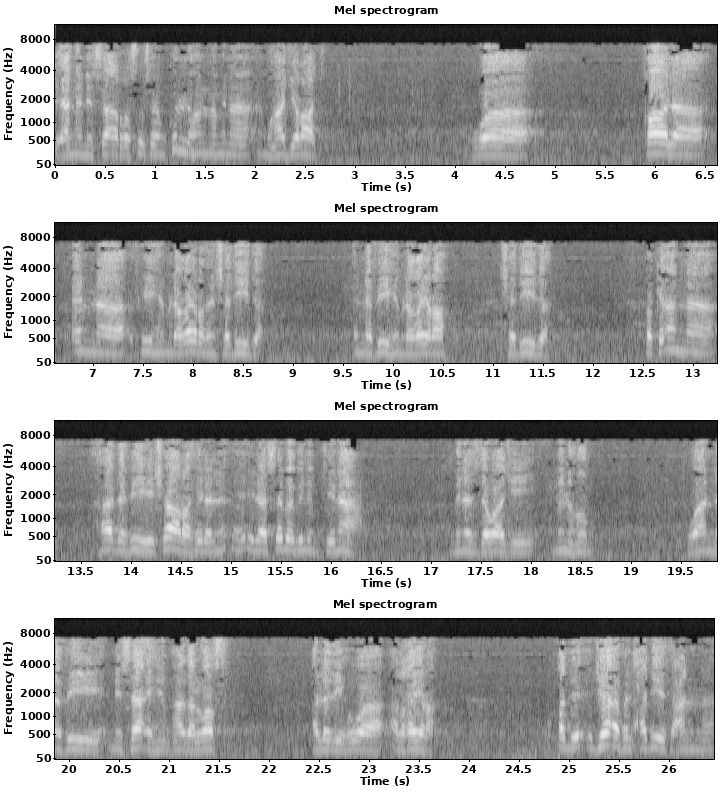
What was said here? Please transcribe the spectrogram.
لأن نساء الرسول صلى الله عليه وسلم كلهن من المهاجرات. وقال إن فيهم لغيرة شديدة. إن فيهم لغيرة شديدة. فكأن هذا فيه إشارة إلى إلى سبب الامتناع من الزواج منهم وأن في نسائهم هذا الوصف الذي هو الغيرة. وقد جاء في الحديث عن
